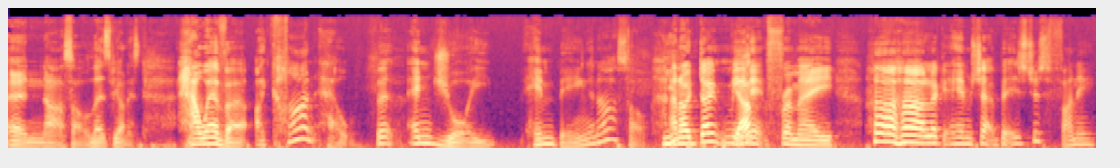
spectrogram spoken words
an asshole. let's be honest. However, I can't help but enjoy him being an arsehole. and I don't mean Yep. it from a, ha ha, look at him shout, but it's just funny.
